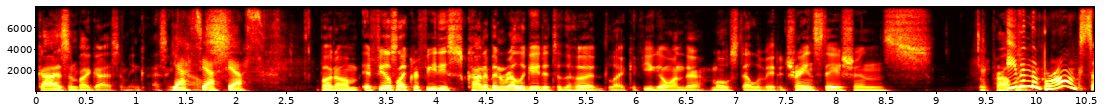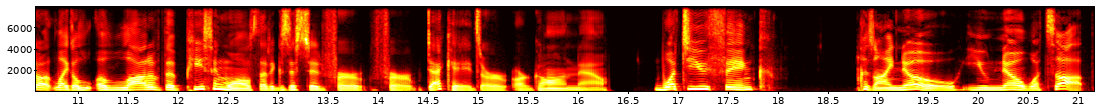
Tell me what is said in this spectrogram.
guys, and by guys, I mean guys and Yes, gals. yes, yes. But um, it feels like graffiti's kind of been relegated to the hood. Like if you go on their most elevated train stations, probably Even the Bronx, uh, like a, a lot of the piecing walls that existed for for decades are are gone now. What do you think? Because I know you know what's up.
